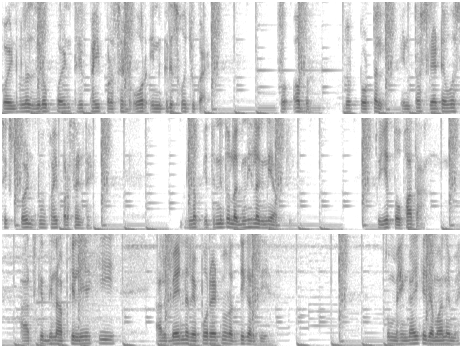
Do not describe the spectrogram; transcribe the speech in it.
point मतलब zero point three five percent और इंक्रीज हो चुका है। तो अब जो टोटल इंटरेस्ट रेट है वो six point two five percent है। मतलब इतनी तो लगनी ही लगनी आपकी। तो ये तोहफा था आज के दिन आपके लिए कि आरबीआई ने रेपो रेट में वृद्धि कर दी है। तो महँगाई के ज़माने में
